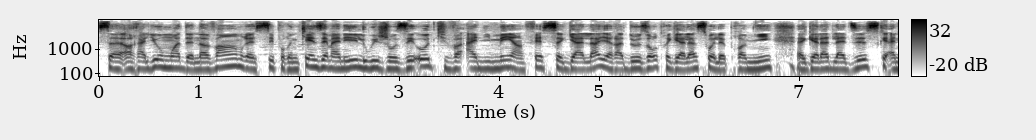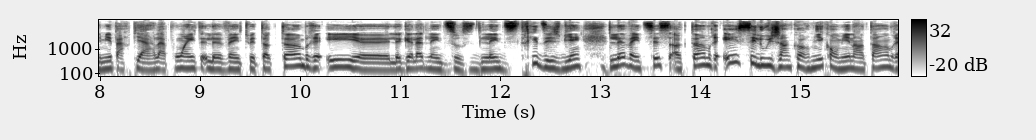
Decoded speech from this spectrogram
ça aura lieu au mois de novembre. C'est pour une quinzième année. Louis-José Houd qui va animer en fait ce gala. Il y aura deux autres galas, soit le premier euh, gala de la disque animé par Pierre Lapointe le 28 octobre et euh, le gala de l'industrie, dis-je bien, le 26 octobre. Et c'est Louis-Jean Cormier qu'on vient d'entendre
